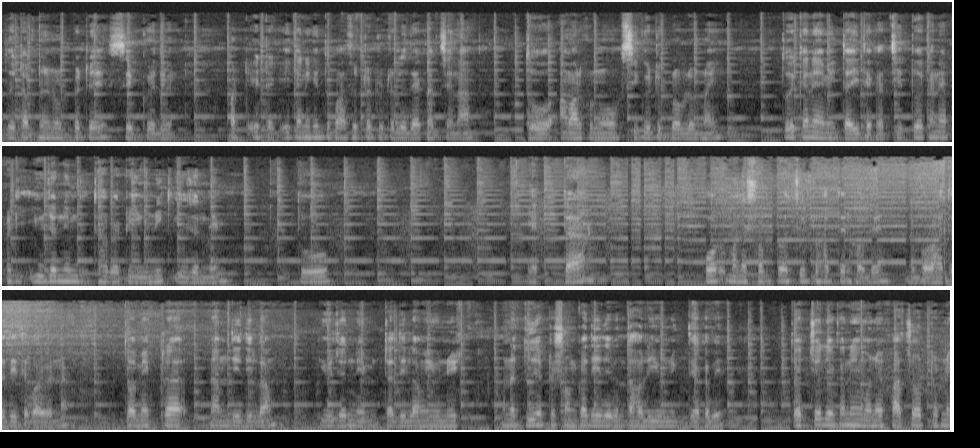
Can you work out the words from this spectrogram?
তো এটা আপনার নোটপ্যাডে সেভ করে দেবেন। বাট এটা, এখানে কিন্তু পাসওয়ার্ডটা টোটালি দেখাচ্ছে না। তো আমার কোনো সিকিউরিটি প্রবলেম নাই। তো এখানে আমি তাই দেখাচ্ছি। তো এখানে আপনাকে ইউজার নেম দিতে হবে, একটা ইউনিক ইউজার নেম তো একটা পর মানে শব্দ ছোট হাতের হবে মানে বড় হাতে দিতে পারবেন না। তো আমি একটা নাম দিয়ে দিলাম ইউজার নেমটা দিলাম ইউনিক মানে দুই একটা সংখ্যা দিয়ে দেবেন, তাহলে ইউনিক দেখাবে। তো অ্যাকচুয়ালি এখানে মানে পাসওয়ার্ডটা আপনি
